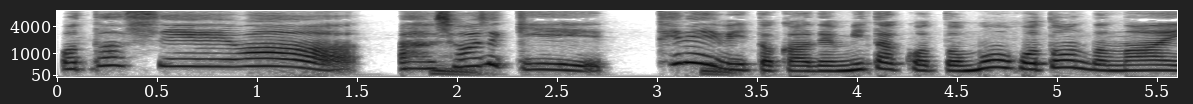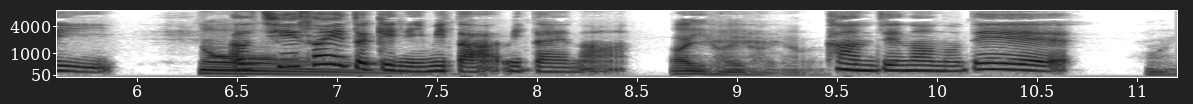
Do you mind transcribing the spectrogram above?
私は、あん正直、テレビとかで見たこともうほとんどない、あの小さい時。に見たみたいなはいはいはいはい。感じなので、はい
